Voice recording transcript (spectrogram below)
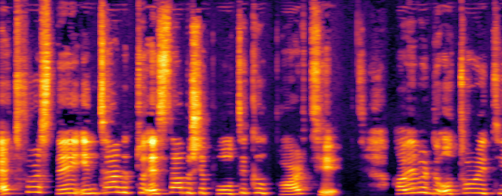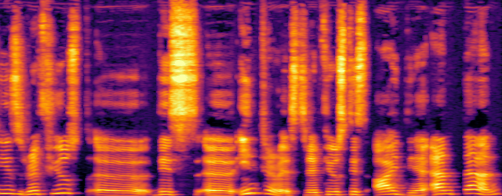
At first, they intended to establish a political party. However, the authorities refused uh, this uh, interest, refused this idea, and then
